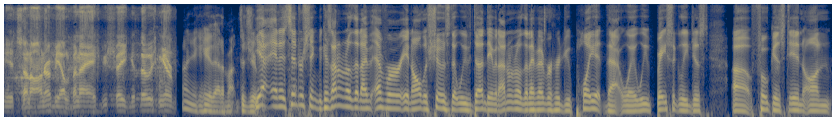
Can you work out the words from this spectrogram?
It's an honor to be able to ask you shake those in your And you can hear that about the gibberish. Yeah, and it's interesting because I don't know that I've ever, in all the shows that we've done, David, I don't know that I've ever heard you play it that way. We've basically just uh, focused in on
